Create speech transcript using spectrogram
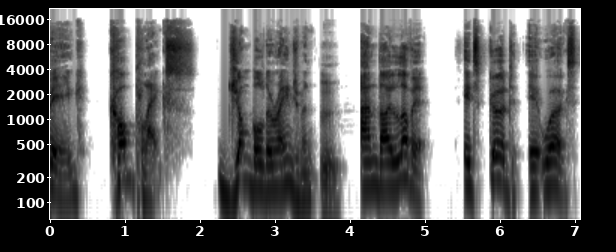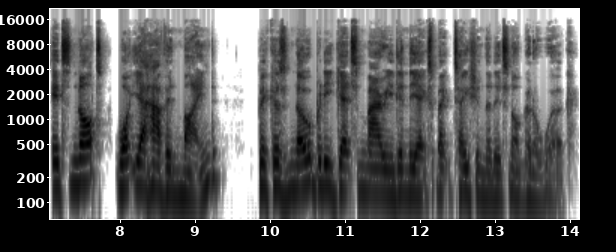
big, complex, jumbled arrangement. Hmm. And I love it. It's good. It works. It's not what you have in mind because nobody gets married in the expectation that it's not going to work.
